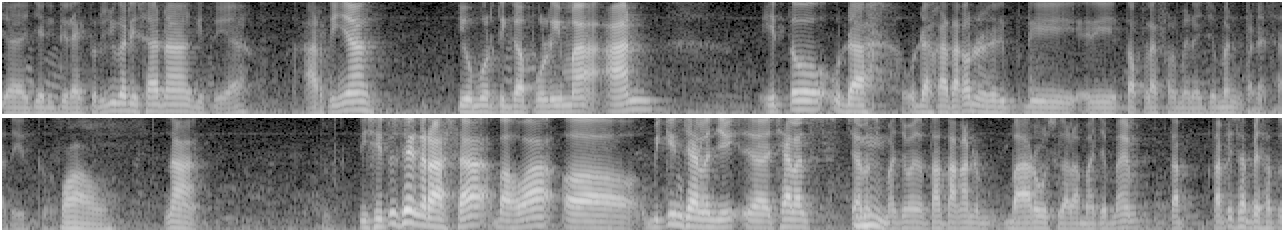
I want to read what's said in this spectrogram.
Ja- Jadi direktur juga di sana gitu ya. Artinya di umur 35-an itu udah udah katakan udah di, di, di top level manajemen pada saat itu. Wow. Nah, di situ saya ngerasa bahwa eh, bikin challenge eh, challenge challenge macam-macam tantangan baru segala macam. Tapi sampai satu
